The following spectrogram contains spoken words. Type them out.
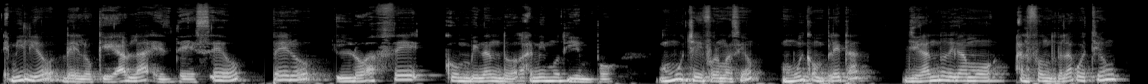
Emilio de lo que habla es de SEO, pero lo hace combinando al mismo tiempo mucha información muy completa llegando, digamos, al fondo de la cuestión,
